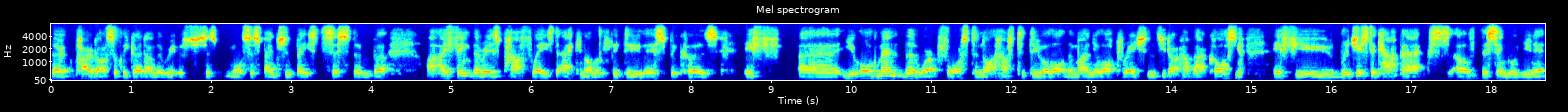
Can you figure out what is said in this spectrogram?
the paradoxically go down the route of just more suspension based system but i think there is pathways to economically do this because if uh, you augment the workforce to not have to do a lot of the manual operations. You don't have that cost. Yeah. If you reduce the capex of the single unit,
